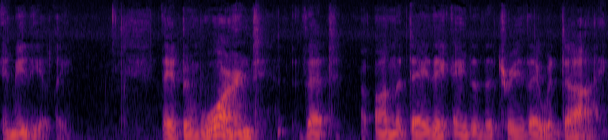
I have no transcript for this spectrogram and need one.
immediately. They had been warned that on the day they ate of the tree, they would die.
